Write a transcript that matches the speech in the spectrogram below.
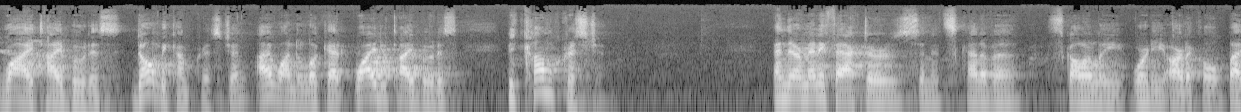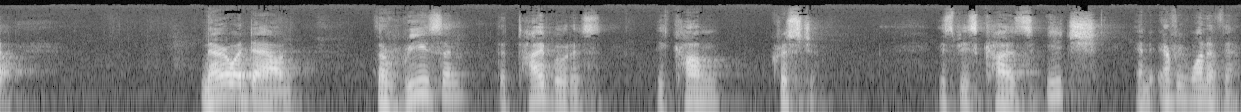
why Thai Buddhists don't become Christian. I wanted to look at why do Thai Buddhists become Christian. And there are many factors, and it's kind of a scholarly, wordy article, but narrow it down. The reason that Thai Buddhists become Christian is because each and every one of them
